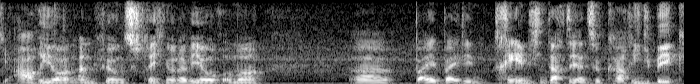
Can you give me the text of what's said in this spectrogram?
die Arier in Anführungsstrichen oder wie auch immer. Äh, bei, bei den Tränchen dachte ich an so Karibik.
